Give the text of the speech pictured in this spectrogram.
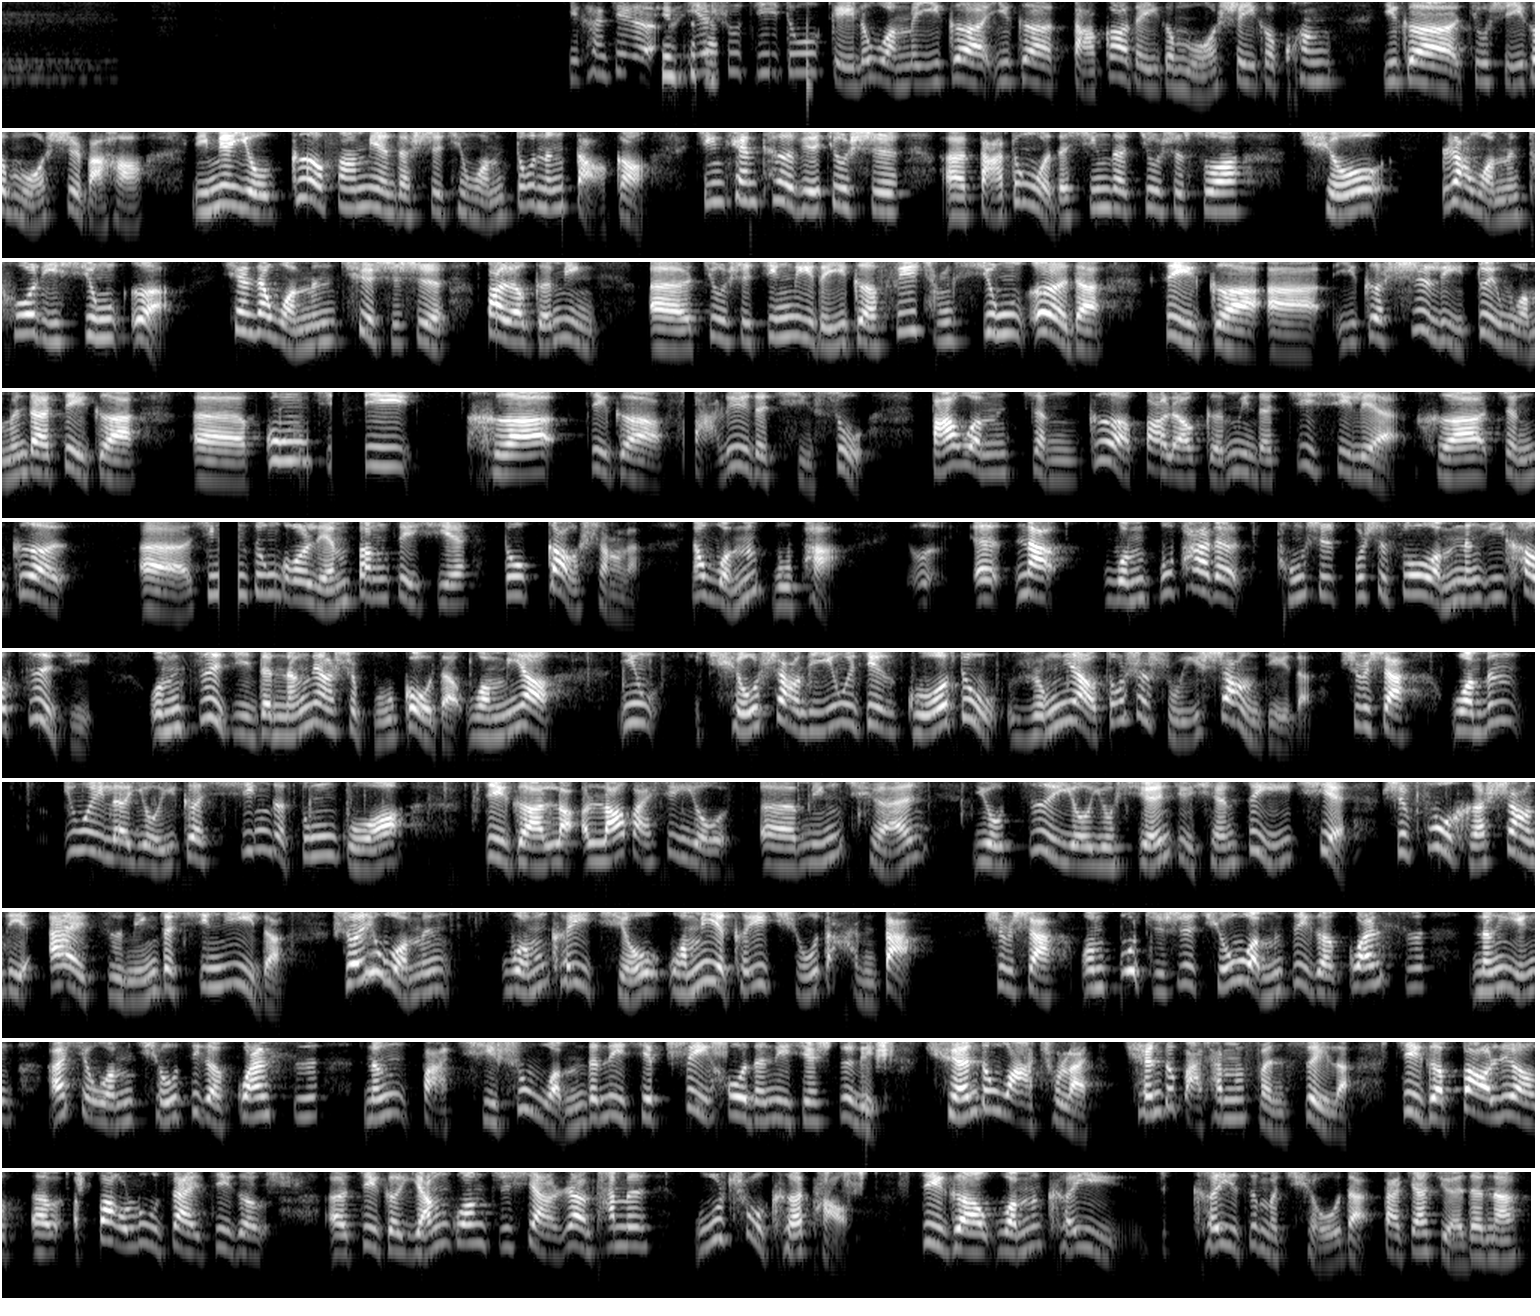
你看这个耶稣基督给了我们一个一个祷告的一个模式，一个框，一个就是一个模式吧，哈，里面有各方面的事情我们都能祷告。今天特别就是呃打动我的心的，就是说求让我们脱离凶恶。现在我们确实是爆料革命，呃，就是经历的一个非常凶恶的这个呃一个势力对我们的这个呃攻击和这个法律的起诉，把我们整个爆料革命的 G 系列和整个呃新中国联邦这些都告上了。那我们不怕，呃呃，那我们不怕的同时，不是说我们能依靠自己，我们自己的能量是不够的，我们要因求上帝，因为这个国度荣耀都是属于上帝的，是不是啊？我们因为了有一个新的中国，这个老老百姓有呃民权、有自由、有选举权，这一切是符合上帝爱子民的心意的。所以，我们我们可以求，我们也可以求的很大，是不是啊？我们不只是求我们这个官司能赢，而且我们求这个官司能把起诉我们的那些背后的那些势力全都挖出来，全都把他们粉碎了。这个爆料呃暴露在这个呃这个阳光之下，让他们无处可逃。这个我们可以可以这么求的，大家觉得呢？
